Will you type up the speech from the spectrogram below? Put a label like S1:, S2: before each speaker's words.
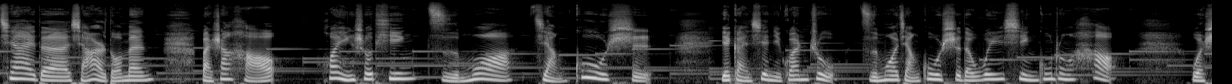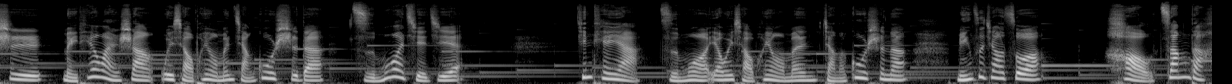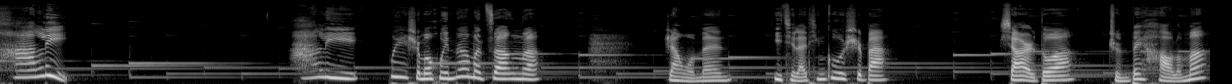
S1: 亲爱的小耳朵们，晚上好！欢迎收听子墨讲故事，也感谢你关注子墨讲故事的微信公众号。我是每天晚上为小朋友们讲故事的子墨姐姐。今天呀，子墨要为小朋友们讲的故事呢，名字叫做《好脏的哈利》。哈利为什么会那么脏呢？让我们一起来听故事吧，小耳朵准备好了吗？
